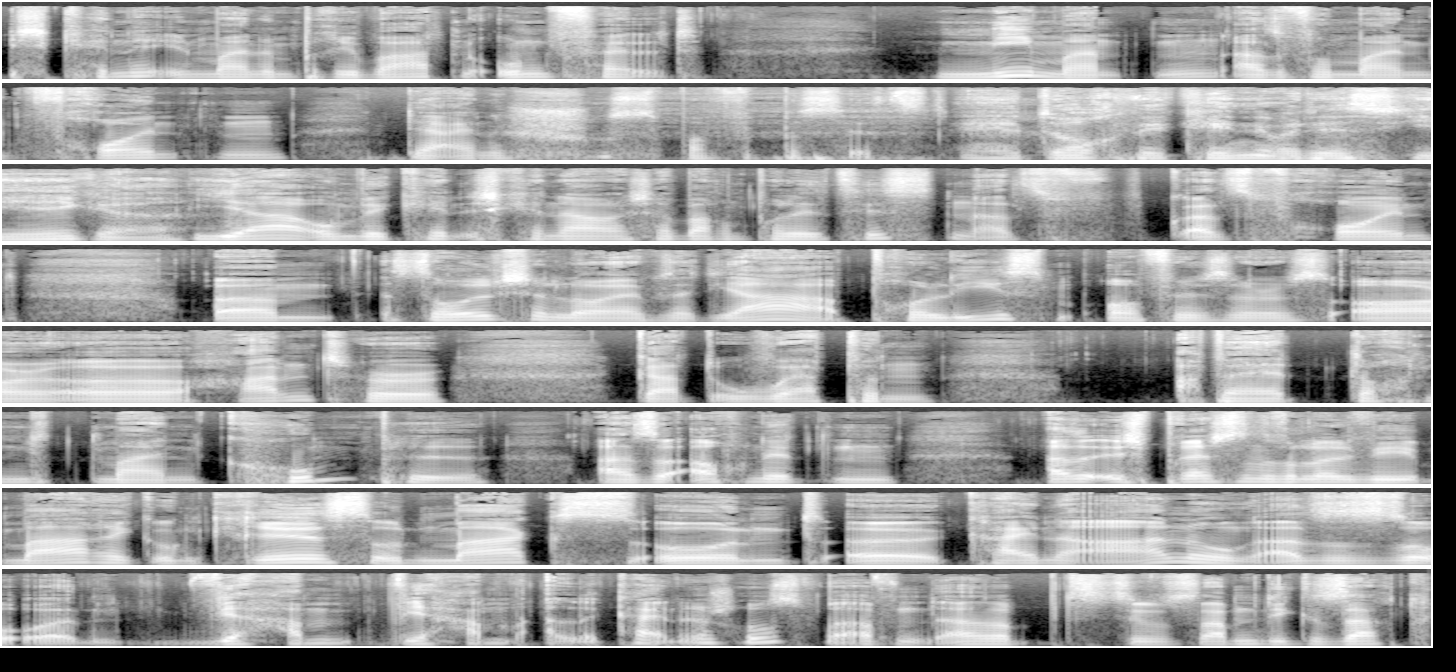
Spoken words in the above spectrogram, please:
ich kenne in meinem privaten Umfeld niemanden, also von meinen Freunden, der eine Schusswaffe besitzt. Ja, doch, wir kennen aber das Jäger. Ja, und wir kennen, ich kenne auch, ich habe auch einen Polizisten als, als Freund. Ähm, solche Leute haben gesagt, ja, Police Officers or uh, Hunter got a weapon. Aber doch nicht mein Kumpel. Also auch nicht ein, also ich spreche so Leute wie Marek und Chris und Max und äh, keine Ahnung. Also so, wir haben, wir haben alle keine Schusswaffen. Also das haben die gesagt.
